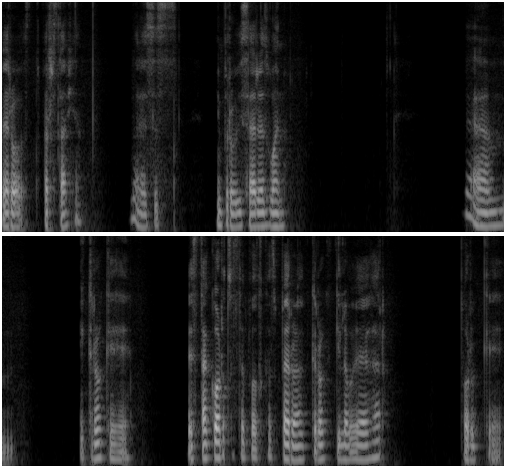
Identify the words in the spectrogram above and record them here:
Pero, pero está bien. A veces improvisar es bueno. y creo que está corto este podcast, pero creo que aquí lo voy a dejar. Porque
